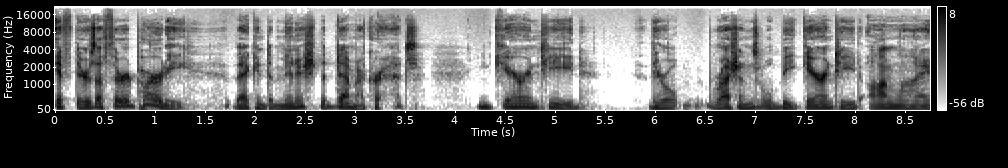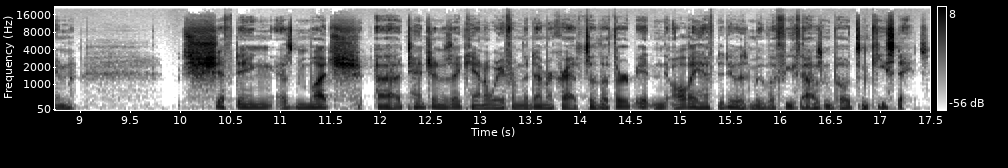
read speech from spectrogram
if there's a third party that can diminish the Democrats, guaranteed there will, Russians will be guaranteed online shifting as much uh, attention as they can away from the Democrats to the third. It, all they have to do is move a few thousand votes in key states.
